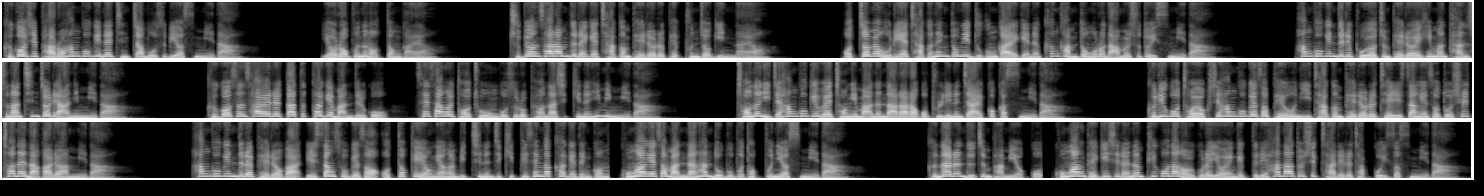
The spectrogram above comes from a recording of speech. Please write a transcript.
그것이 바로 한국인의 진짜 모습이었습니다. 여러분은 어떤가요? 주변 사람들에게 작은 배려를 베푼 적이 있나요? 어쩌면 우리의 작은 행동이 누군가에게는 큰 감동으로 남을 수도 있습니다. 한국인들이 보여준 배려의 힘은 단순한 친절이 아닙니다. 그것은 사회를 따뜻하게 만들고 세상을 더 좋은 곳으로 변화시키는 힘입니다. 저는 이제 한국이 왜 정이 많은 나라라고 불리는지 알 것 같습니다. 그리고 저 역시 한국에서 배운 이 작은 배려를 제 일상에서도 실천해 나가려 합니다. 한국인들의 배려가 일상 속에서 어떻게 영향을 미치는지 깊이 생각하게 된 건 공항에서 만난 한 노부부 덕분이었습니다. 그날은 늦은 밤이었고 공항 대기실에는 피곤한 얼굴의 여행객들이 하나둘씩 자리를 잡고 있었습니다.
